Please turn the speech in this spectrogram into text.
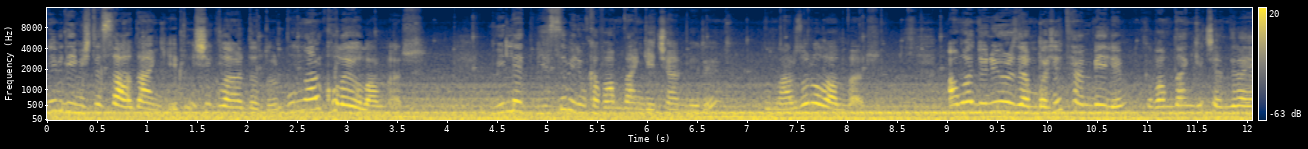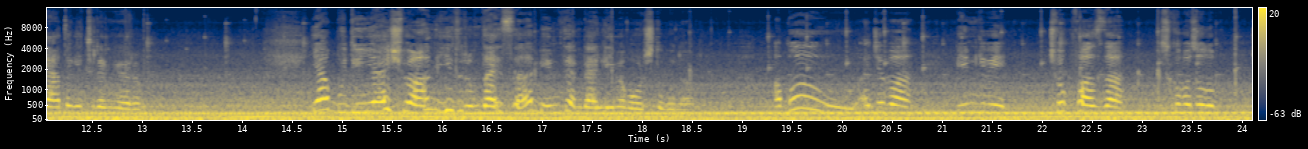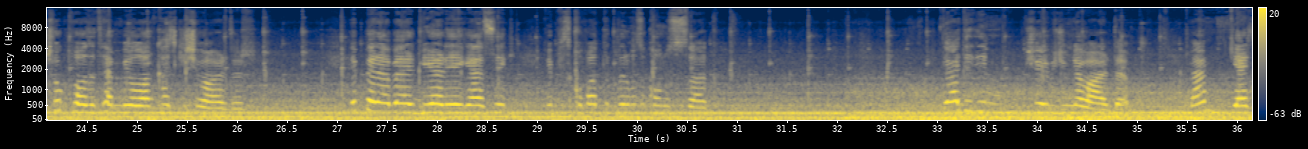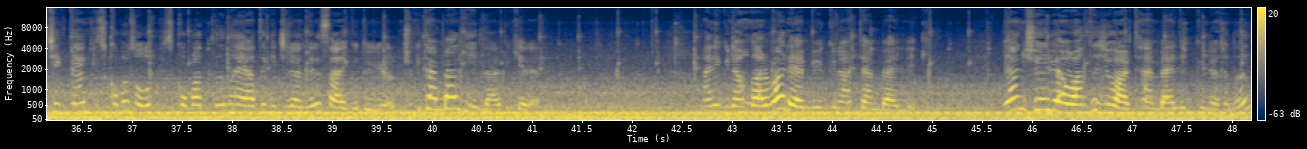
Ne bileyim işte sağdan git, ışıklarda dur. Bunlar kolay olanlar. Millet bilse benim kafamdan geçenleri, bunlar zor olanlar. Ama dönüyoruz en başa tembelim. Kafamdan geçenleri hayata geçiremiyorum. Ya bu dünya şu an iyi durumdaysa benim tembelliğime borçlu bunu. Abo acaba benim gibi çok fazla psikopat olup çok fazla tembel olan kaç kişi vardır? Hep beraber bir araya gelsek ve psikopatlıklarımızı konuşsak. Ya dediğim şöyle bir cümle vardı. Ben gerçekten psikopat olup psikopatlığını hayata geçirenlere saygı duyuyorum. Çünkü tembel değiller bir kere. Hani günahlar var ya en büyük günah tembellik. Yani şöyle bir avantajı var tembellik günahının.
